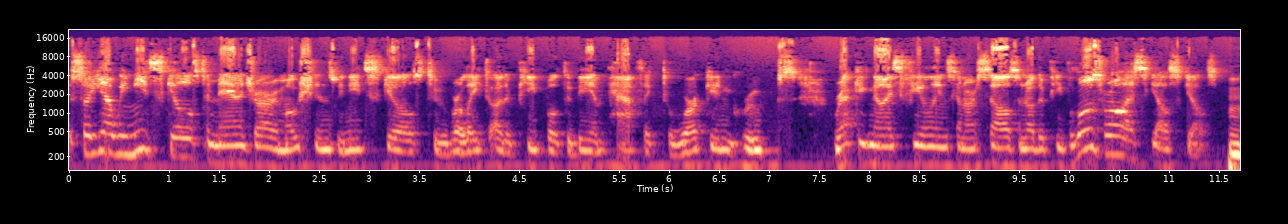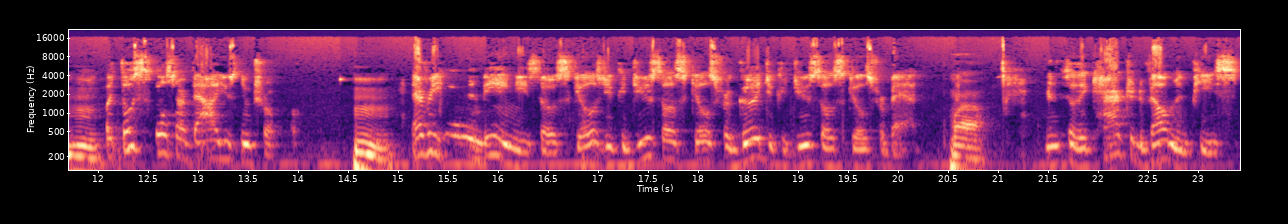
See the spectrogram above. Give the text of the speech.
so yeah, we need skills to manage our emotions. We need skills to relate to other people, to be empathic, to work in groups, recognize feelings in ourselves and other people. Those are all SEL skills, Mm-hmm. but those skills are values neutral. Hmm. Every human being needs those skills. You could use those skills for good. You could use those skills for bad. Wow. And so the character development piece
